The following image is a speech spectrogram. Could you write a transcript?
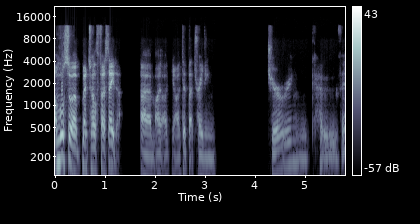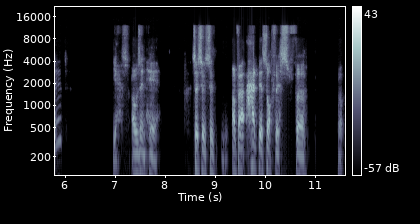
i'm also a mental health first aider. Um I, I you know i did that training during covid. Yes i was in here. So so so i've had this office for well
